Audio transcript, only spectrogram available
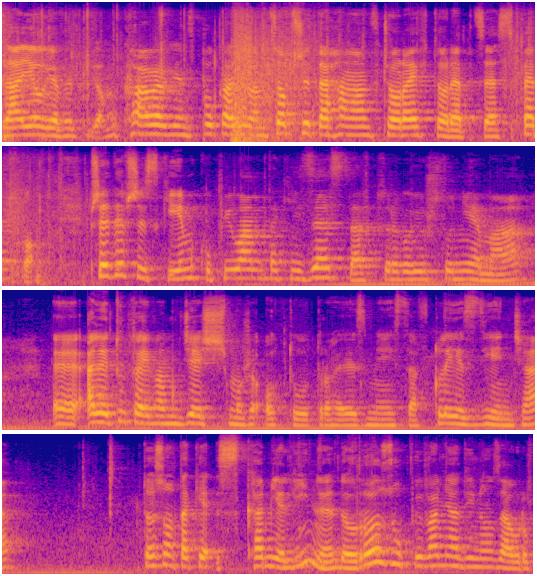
zajął, ja wypiłam kawę, więc pokażę Wam, co przytachałam wczoraj w torebce z Pepko. Przede wszystkim kupiłam taki zestaw, którego już tu nie ma, e, ale tutaj Wam gdzieś, może o tu trochę jest miejsca, wkleję zdjęcie. To są takie skamieliny do rozłupywania dinozaurów.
